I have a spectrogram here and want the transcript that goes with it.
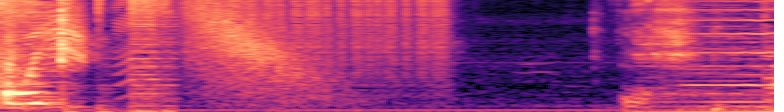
Boink. Ish.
